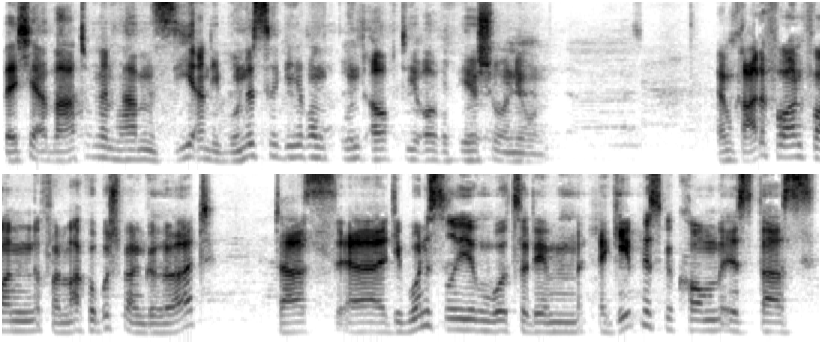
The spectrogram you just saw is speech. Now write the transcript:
Welche Erwartungen haben Sie an die Bundesregierung und auch die Europäische Union? Wir haben gerade vorhin von, von Marco Buschmann gehört, dass äh, die Bundesregierung wohl zu dem Ergebnis gekommen ist, dass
